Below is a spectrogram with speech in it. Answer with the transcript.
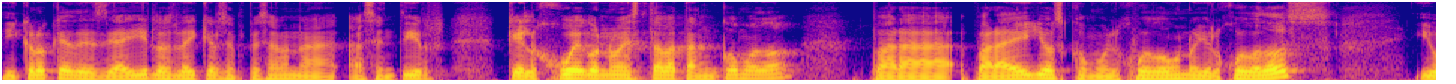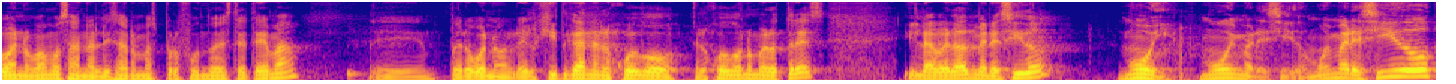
y creo que desde ahí los Lakers empezaron a, sentir que el juego no estaba tan cómodo para, para ellos como el juego 1 y el juego 2. Y bueno, vamos a analizar más profundo este tema. Eh, pero bueno, el hit gana el juego, el juego número 3. Y la verdad, merecido. Muy, muy merecido, muy merecido.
